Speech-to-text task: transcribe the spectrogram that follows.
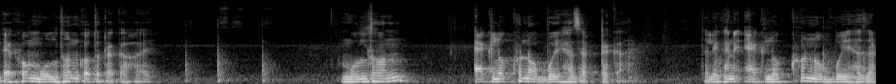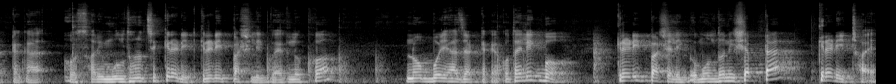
দেখো মূলধন কত টাকা হয়? মূলধন এক লক্ষ নব্বই হাজার টাকা। তাহলে এখানে এক লক্ষ নব্বই হাজার টাকা, ও সরি মূলধন হচ্ছে ক্রেডিট ক্রেডিট পাশে লিখব। এক লক্ষ নব্বই হাজার টাকা। কোথায় লিখব? ক্রেডিট পাশে লিখব। মূলধন হিসাবটা ক্রেডিট হয়।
